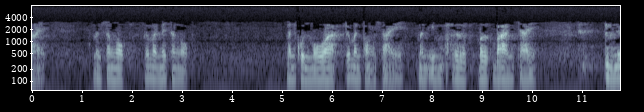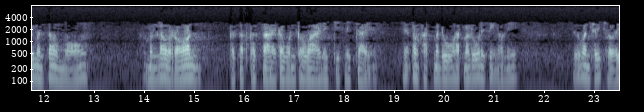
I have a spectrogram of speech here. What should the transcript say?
าย มันสงบหรือมันไม่สงบ มันขุ่นมัวหรือมันผ่องใส มันอิ่มเอิบเบิกบานใจ หรือมันเศร้าหมอง มันเล่าร้อน กระสับกระส่ายกระวนกระวายในจิตในใจ เนี่ยต้องหัดมาดูหัดมารู้ในสิ่งเหล่านี้ หรือมันเฉยเฉย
